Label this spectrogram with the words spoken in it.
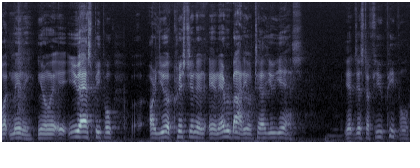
what many. You know, it- you ask people, are you a Christian? And, and everybody will tell you yes. Yet just a few people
